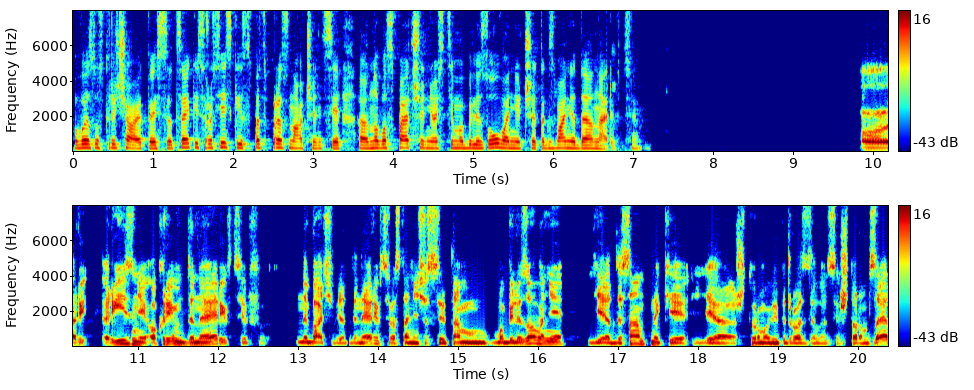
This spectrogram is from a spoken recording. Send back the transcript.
ви зустрічаєтесь? Це якісь російські спецпризначенці, е, новоспечені, ось мобілізовані чи так звані ДНРівці? Різні, окрім ДНРівців, не бачив я ДНРівців останні часи. Там мобілізовані, є десантники, є штурмові підрозділи. Це Шторм Z,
